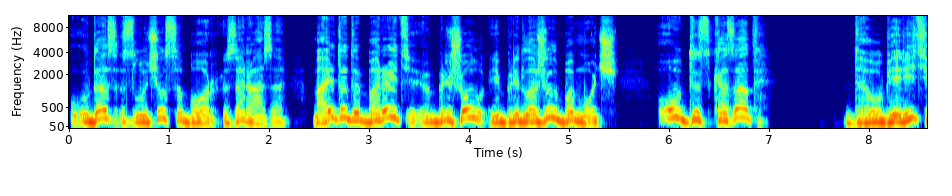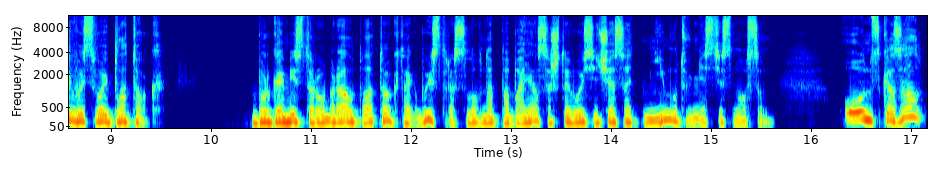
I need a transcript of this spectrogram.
у нас случился бор, зараза. А этот Бареть пришел и предложил помочь. Он сказал... Да уберите вы свой платок. Бургомистр убрал платок так быстро, словно побоялся, что его сейчас отнимут вместе с носом. «Он сказал,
